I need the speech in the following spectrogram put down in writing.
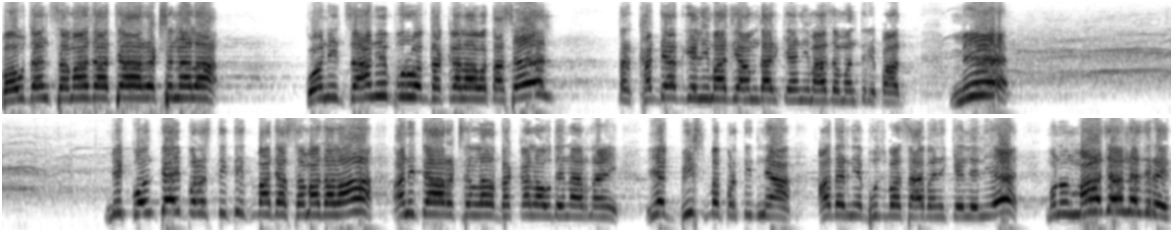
बहुजन समाजाच्या आरक्षणाला कोणी जाणीवपूर्वक धक्का लावत असेल तर खड्ड्यात गेली माझी आमदारकी आणि माझं मंत्रीपद. मी मी कोणत्याही परिस्थितीत माझ्या समाजाला आणि त्या आरक्षणाला धक्का लावू देणार नाही. एक भीष्म प्रतिज्ञा आदरणीय भुजबळ साहेबांनी केलेली आहे. म्हणून माझ्या नजरेत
